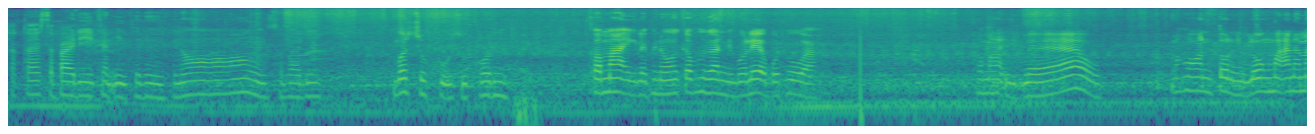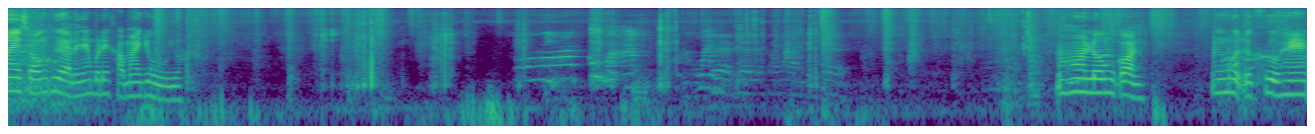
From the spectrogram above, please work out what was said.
ทักทายสบายดีกันอีกทีหนึ่งพี่น้องสบายดีเบิดสุขุสุคนเข้ามาอีกแล้วพี่น้องกับเพื่อนนี่โบเล่โบทัวเข้ามาอีกแล้ว มาฮอนต้นนี่ลงมาอนามัยสองเถื่อแล้วยังบ่ได้เข้ามาอยู่อยู่มาฮอนลงก่อน มันมืดหรือคือแห้ง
